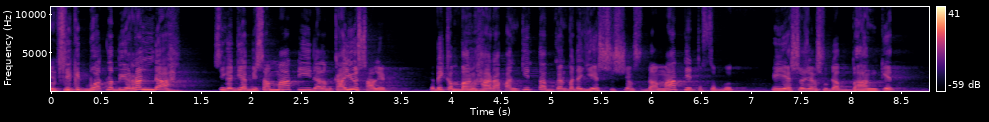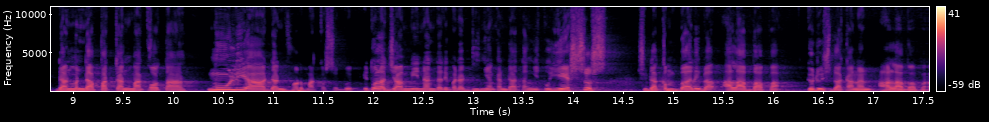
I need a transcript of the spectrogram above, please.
yang sedikit buat lebih rendah sehingga dia bisa mati dalam kayu salib. Tapi kembang harapan kita bukan pada Yesus yang sudah mati tersebut, tapi Yesus yang sudah bangkit dan mendapatkan mahkota mulia dan hormat tersebut. Itulah jaminan daripada dunia yang akan datang itu Yesus sudah kembali Allah Bapa, duduk sebelah kanan Allah Bapa.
